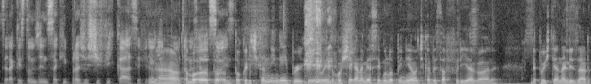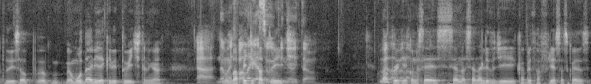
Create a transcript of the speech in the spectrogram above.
será que eles estão dizendo isso aqui para justificar ser filha não, da puta? Não, eu, tô, eu não tô criticando ninguém, porque eu ainda vou chegar na minha segunda opinião de cabeça fria agora. Depois de ter analisado tudo isso, eu, eu, eu mudaria aquele tweet, tá ligado? Ah, não, não mas dá fala aí a sua tweet. opinião então. Não, lá, porque lá, quando você, você analisa de cabeça fria essas coisas,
